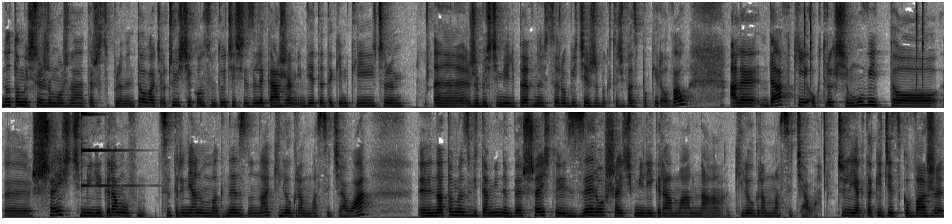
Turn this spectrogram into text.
no to myślę, że można też suplementować. Oczywiście konsultujcie się z lekarzem i dietetykiem klinicznym, e, żebyście mieli pewność, co robicie, żeby ktoś Was pokierował, ale dawki, o których się mówi, to 6 e, mg cytrynianu magnezu na kilogram masy ciała. E, natomiast witaminy B6 to jest 0,6 mg na kilogram masy ciała. Czyli jak takie dziecko waży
